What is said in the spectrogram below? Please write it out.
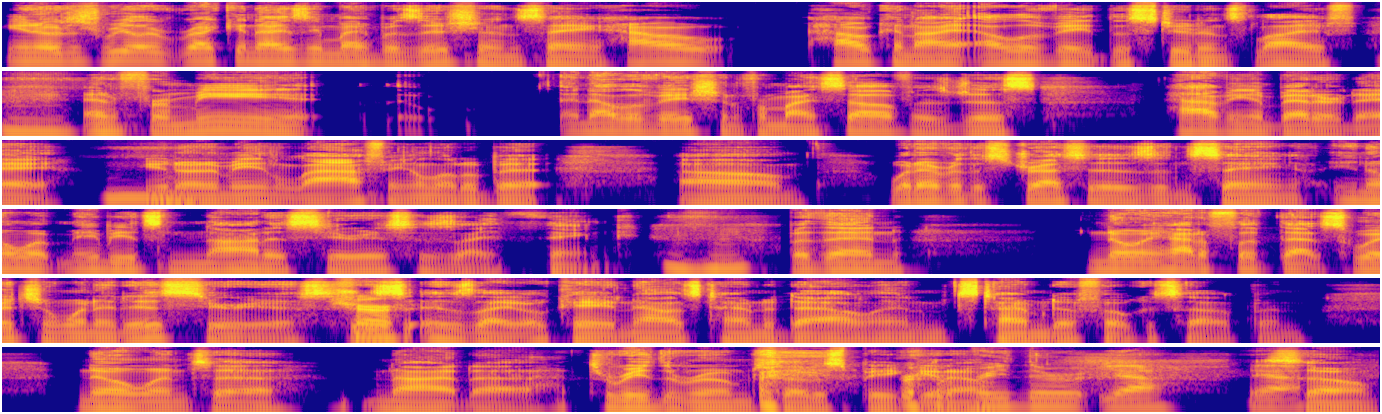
you know just really recognizing my position saying how how can i elevate the student's life Mm. and for me an elevation for myself is just having a better day you know Mm. what i mean laughing a little bit um whatever the stress is and saying you know what maybe it's not as serious as i think Mhm. but then knowing how to flip that switch and when it is serious Sure. is, is like okay now it's time to dial in it's time to focus up and know when to not uh to read the room so to speak you know Read the, yeah. Yeah. so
